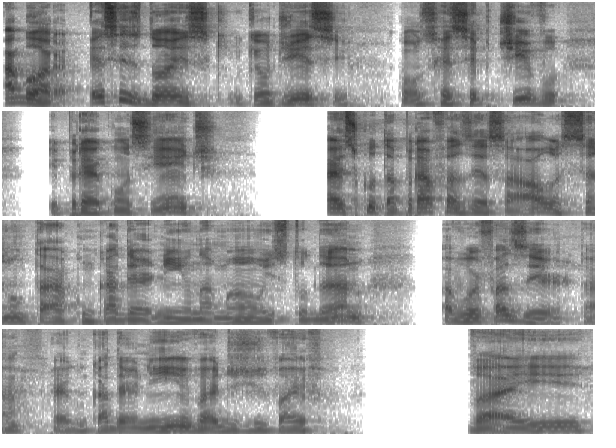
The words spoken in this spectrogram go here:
agora, esses dois que, que eu disse, com os receptivo e pré-consciente, ah, escuta, para fazer essa aula, se você não tá com um caderninho na mão e estudando, por favor fazer, tá? Pega um caderninho, vai, vai, vai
